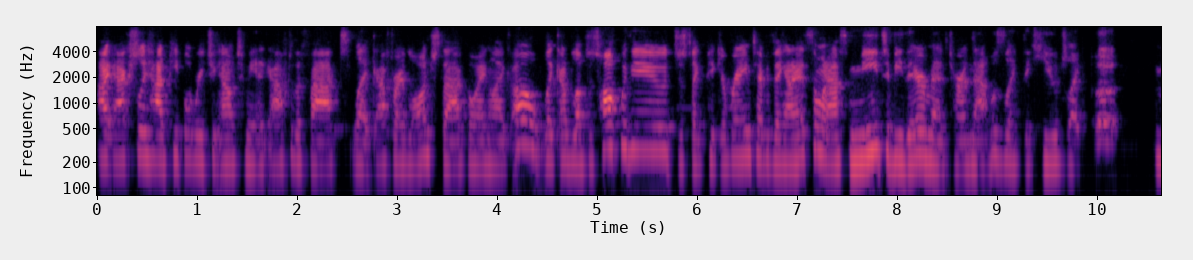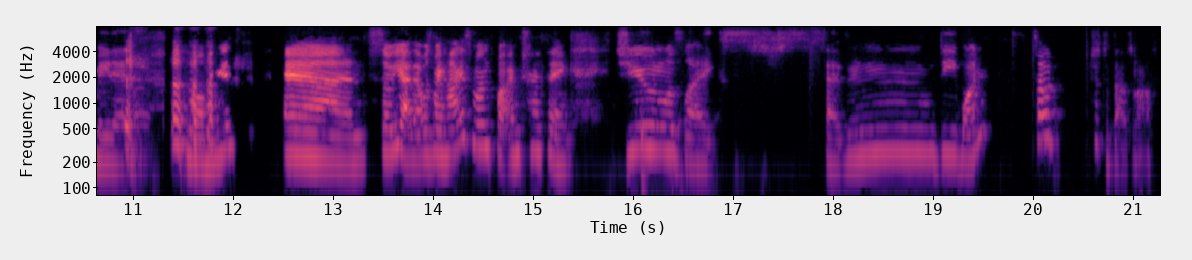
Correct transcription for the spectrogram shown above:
I actually had people reaching out to me like after the fact, like after I launched that, going like, "Oh, like I'd love to talk with you, just like pick your brain type of thing." And I had someone ask me to be their mentor, and that was like the huge like made it moment. And so yeah, that was my highest month. But I'm trying to think. June was like 71, so just a thousand off.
